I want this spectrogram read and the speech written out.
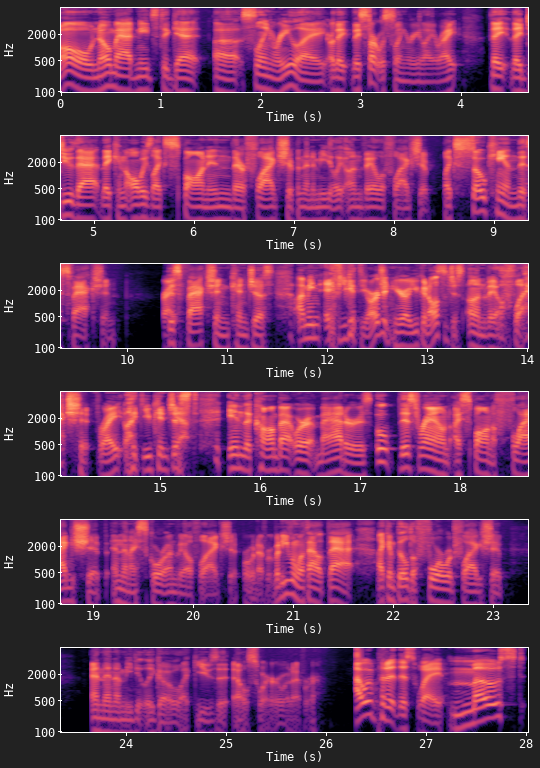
oh Nomad needs to get uh, Sling Relay or they, they start with Sling Relay, right? They they do that. They can always like spawn in their flagship and then immediately unveil a flagship. Like so can this faction. This faction can just I mean, if you get the Argent Hero, you can also just unveil flagship, right? Like you can just in the combat where it matters, oop, this round I spawn a flagship and then I score unveil flagship or whatever. But even without that, I can build a forward flagship and then immediately go like use it elsewhere or whatever. I would put it this way: most,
